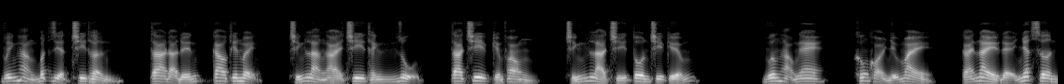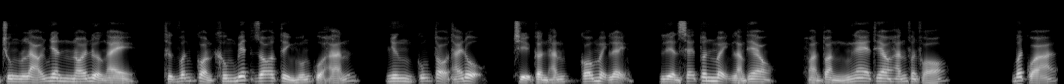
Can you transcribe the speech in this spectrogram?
vĩnh hằng bất diệt chi thần, ta đã đến cao thiên mệnh, chính là ngài chi thánh dụ, ta chi kiếm phong, chính là trí tôn chi kiếm. Vương Hạo nghe, không khỏi nhíu mày, cái này đệ nhất sơn trung lão nhân nói nửa ngày, thực vẫn còn không biết rõ tình huống của hắn, nhưng cũng tỏ thái độ, chỉ cần hắn có mệnh lệnh, liền sẽ tuân mệnh làm theo, hoàn toàn nghe theo hắn phân phó. Bất quá,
